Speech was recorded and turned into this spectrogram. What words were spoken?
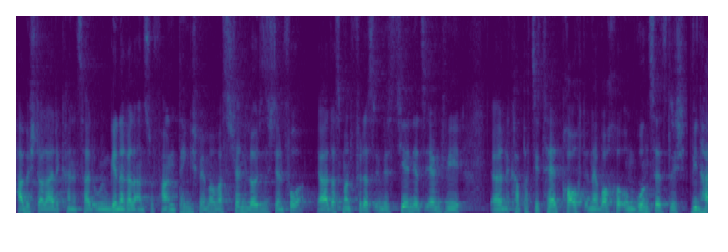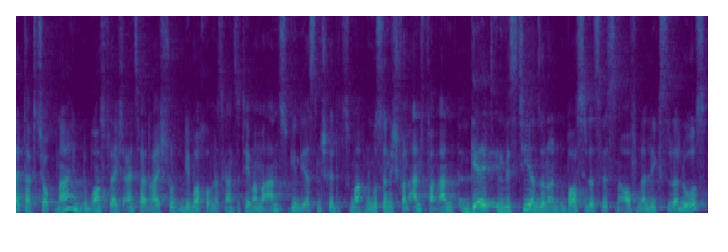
habe ich da leider keine Zeit, um generell anzufangen. Denke ich mir immer, was stellen die Leute sich denn vor? Ja, dass man für das Investieren jetzt irgendwie äh, eine Kapazität braucht in der Woche, um grundsätzlich wie ein Halbtagsjob. Nein, du brauchst vielleicht ein, zwei, drei Stunden die Woche, um das ganze Thema mal anzugehen, die ersten Schritte zu machen. Du musst ja nicht von Anfang an Geld investieren, sondern du baust dir das Wissen auf und dann legst du da los.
